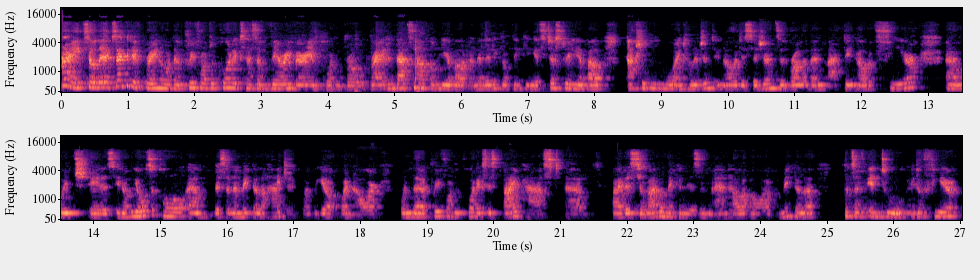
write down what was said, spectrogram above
Right. So the executive brain or the prefrontal cortex has a very, very important role, right? And that's not only about analytical thinking, it's just really about actually being more intelligent in our decisions rather than acting out of fear, uh, which is, you know, we also call um, this an amygdala hijack when we are, when our, when the prefrontal cortex is bypassed um, by this survival mechanism and our, our amygdala puts us into, into fear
